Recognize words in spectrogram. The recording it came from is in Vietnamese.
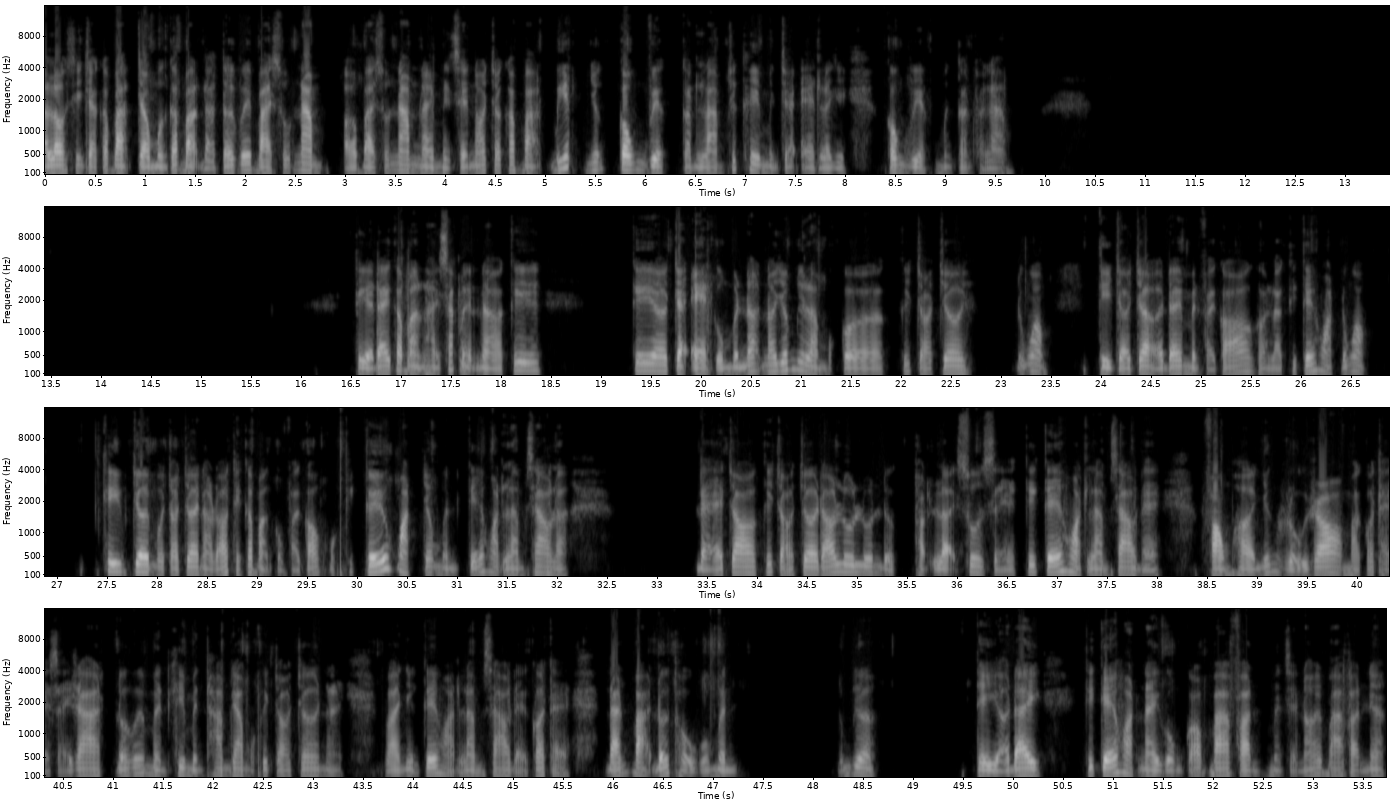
Alo, xin chào các bạn. Chào mừng các bạn đã tới với bài số 5. Ở bài số 5 này mình sẽ nói cho các bạn biết những công việc cần làm trước khi mình chạy ad là gì. Công việc mình cần phải làm. Thì ở đây các bạn hãy xác định là cái cái ờ, chạy ad của mình đó, nó giống như là một ờ, cái trò chơi, đúng không? Thì trò chơi ở đây mình phải có gọi là cái kế hoạch đúng không? Khi chơi một trò chơi nào đó thì các bạn cũng phải có một cái kế hoạch cho mình. Kế hoạch làm sao là để cho cái trò chơi đó luôn luôn được thuận lợi, suôn sẻ. Cái kế hoạch làm sao để phòng hờ những rủi ro mà có thể xảy ra đối với mình khi mình tham gia một cái trò chơi này và những kế hoạch làm sao để có thể đánh bại đối thủ của mình. Đúng chưa? Thì ở đây, cái kế hoạch này gồm có 3 phần. Mình sẽ nói 3 phần nha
